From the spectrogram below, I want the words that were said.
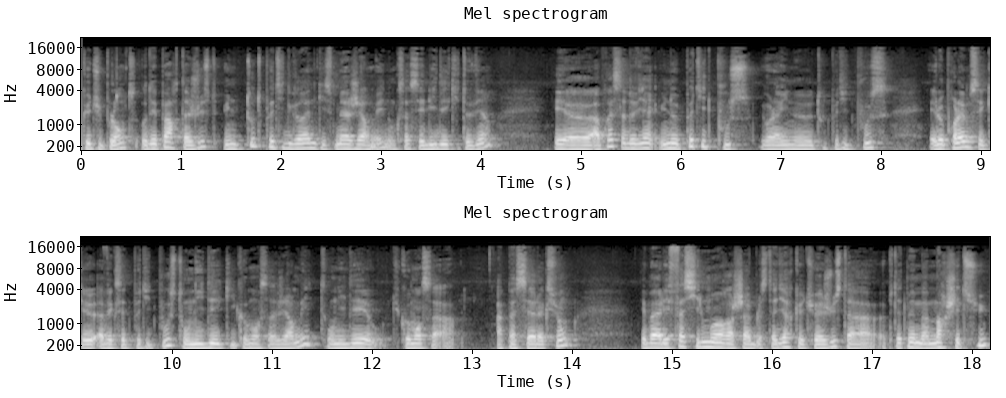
que tu plantes. Au départ, tu as juste une toute petite graine qui se met à germer, donc ça c'est l'idée qui te vient. Et après, ça devient une petite pousse. Voilà, une toute petite pousse et le problème, c'est qu'avec cette petite pousse, ton idée qui commence à germer, ton idée où tu commences à, passer à l'action, eh ben, elle est facilement arrachable. C'est-à-dire que tu as juste à, peut-être même à marcher dessus,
